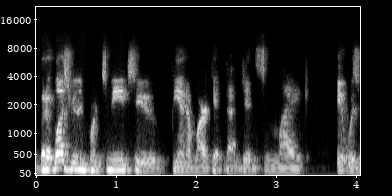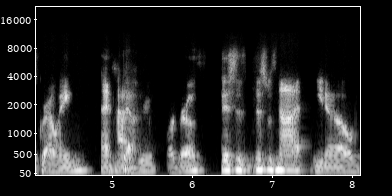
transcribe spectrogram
but it was really important to me to be in a market that did seem like it was growing and had Yeah. room for growth. This is this was not, you know,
